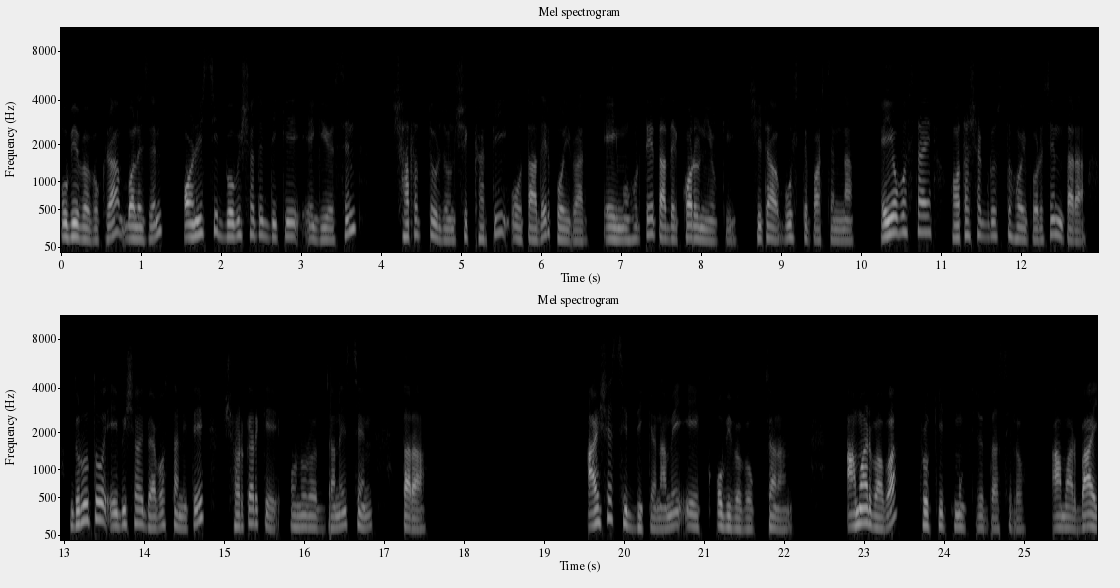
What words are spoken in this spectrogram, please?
অভিভাবকরা বলেছেন, অনিশ্চিত ভবিষ্যতের দিকে এগিয়েছেন সাতাত্তর জন শিক্ষার্থী ও তাদের পরিবার। এই মুহূর্তে তাদের করণীয় কি সেটাও বুঝতে পারছেন না। এই অবস্থায় হতাশাগ্রস্ত হয়ে পড়েছেন তারা। দ্রুত এই বিষয়ে ব্যবস্থা নিতে সরকারকে অনুরোধ জানিয়েছেন তারা। আয়েশা সিদ্দিকা নামে এক অভিভাবক জানান, আমার বাবা প্রকৃত মুক্তিযোদ্ধা ছিল। আমার ভাই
